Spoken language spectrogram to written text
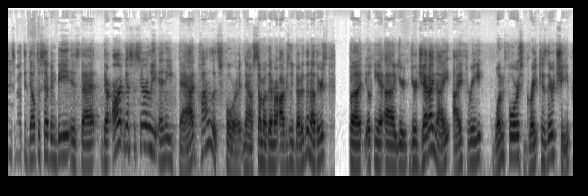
things about the Delta 7B is that there aren't necessarily any bad pilots for it. Now, some of them are obviously better than others, but looking at uh, your your Jedi Knight i3, one Force, great because they're cheap.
